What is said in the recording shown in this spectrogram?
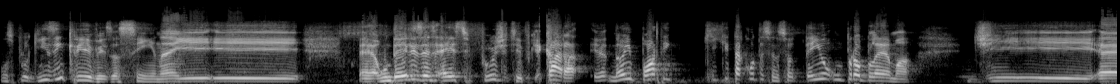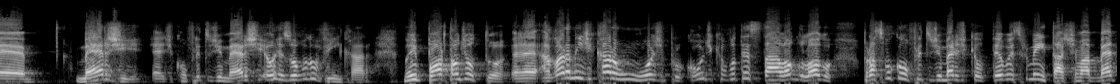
uns plugins incríveis, assim, né? e... e é, um deles é, é esse Fugitive. Que, cara, eu, não importa o que está acontecendo, se eu tenho um problema de é, merge, é, de conflito de merge, eu resolvo no Vim, cara. Não importa onde eu tô. É, agora me indicaram um hoje pro Code que eu vou testar. Logo, logo, próximo conflito de merge que eu tenho, eu vou experimentar, chama Bet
